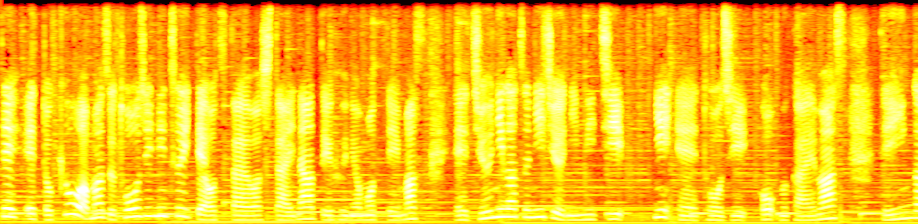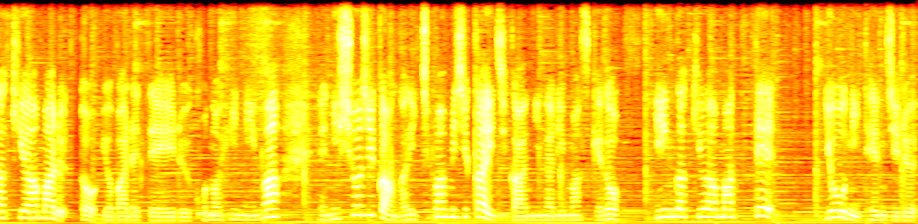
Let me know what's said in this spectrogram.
で、えっと、今日はまず冬至についてお伝えをしたいなというふうに思っています。えー、12月22日に、えー、冬至を迎えます。で因が極まると呼ばれているこの日には、えー、日照時間が一番短い時間になりますけど因が極まって陽に転じる、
